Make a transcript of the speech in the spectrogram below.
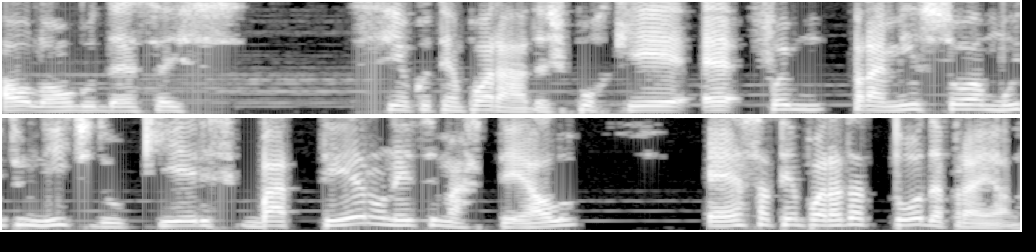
ao longo dessas cinco temporadas, porque é, foi para mim soa muito nítido que eles bateram nesse martelo essa temporada toda para ela.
